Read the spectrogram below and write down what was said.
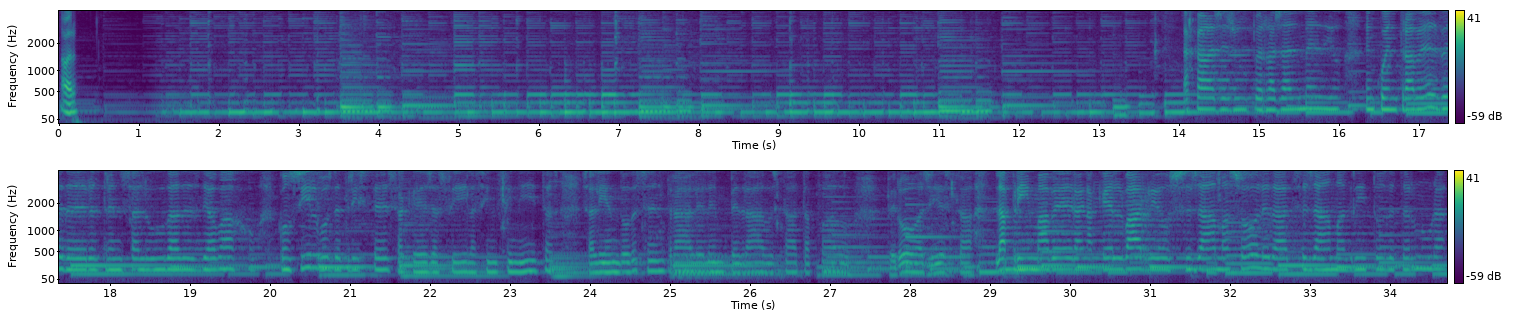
A ver. La calle Yupe raya el medio, encuentra Belvedere, el tren saluda desde abajo, con silbos de tristeza, aquellas filas infinitas, saliendo de central, el empedrado está tapado, pero allí está la primavera en aquel barrio, se llama soledad, se llama gritos de ternura,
